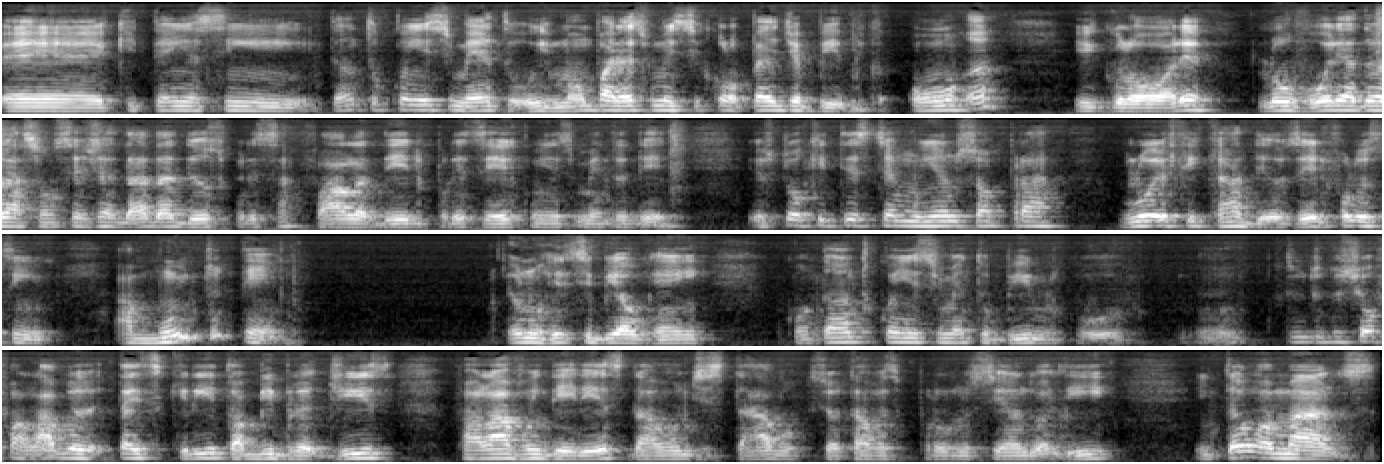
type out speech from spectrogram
é, que tem assim tanto conhecimento. O irmão parece uma enciclopédia bíblica. Honra e glória, louvor e adoração seja dada a Deus por essa fala dele, por esse reconhecimento dele. Eu estou aqui testemunhando só para glorificar a Deus. Ele falou assim: há muito tempo eu não recebi alguém com tanto conhecimento bíblico. Tudo que o senhor falava está escrito, a Bíblia diz, falava o endereço da onde estava, o que o senhor estava pronunciando ali. Então, amados,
